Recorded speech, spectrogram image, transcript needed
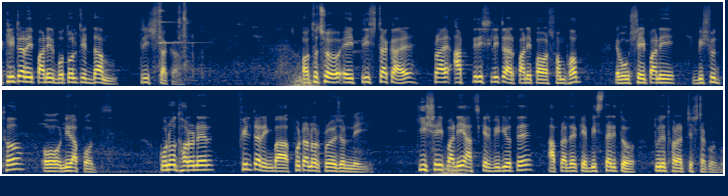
এক লিটার এই পানির বোতলটির দাম ত্রিশ টাকা। অথচ এই ত্রিশ টাকায় প্রায় আটত্রিশ লিটার পানি পাওয়া সম্ভব এবং সেই পানি বিশুদ্ধ ও নিরাপদ। কোনো ধরনের ফিল্টারিং বা ফুটানোর প্রয়োজন নেই। কি সেই পানি আজকের ভিডিওতে আপনাদেরকে বিস্তারিত তুলে ধরার চেষ্টা করব।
